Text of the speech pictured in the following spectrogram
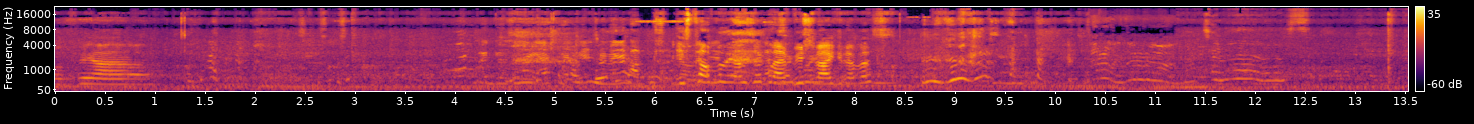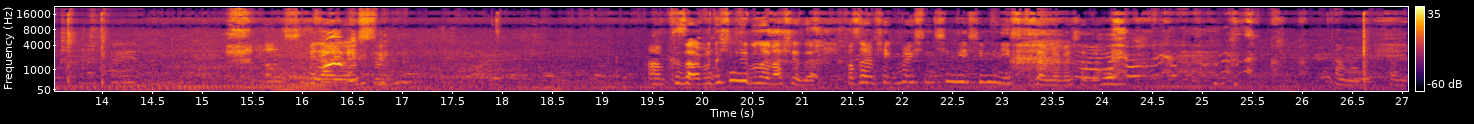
Of ya. İstanbul'a yazacaklar. Büşra giremez. Helal olsun. Abi kızlar burada şimdi buna başladı. Fotoğraf çekme şimdi şimdi şimdi niye düzelmeye başladı? tamam tamam.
